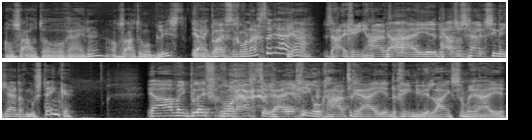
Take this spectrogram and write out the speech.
als autorijder, als automobilist? Ja, ik blijf er gewoon achter rijden. Ja. Dus hij ging hard Ja, rijden. hij had waarschijnlijk gezien dat jij nog moest tanken. Ja, maar ik bleef gewoon achter rijden. Ging ook hard rijden. En dan ging hij weer langzaam rijden.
